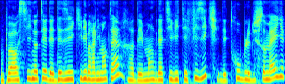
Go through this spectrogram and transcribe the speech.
On peut aussi noter des déséquilibres alimentaires, des manques d'activité physique, des troubles du sommeil,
